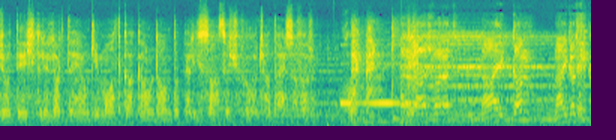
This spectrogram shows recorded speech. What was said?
जो देश के लिए लड़ते हैं उनकी मौत का काउंटडाउन तो पहली सांस से शुरू हो जाता है सफ़र। ना एक कम ना एक अधिक।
